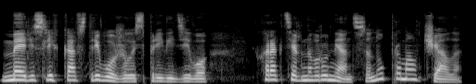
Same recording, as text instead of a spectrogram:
Мэри слегка встревожилась при виде его, — характерного румянца, но промолчала.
